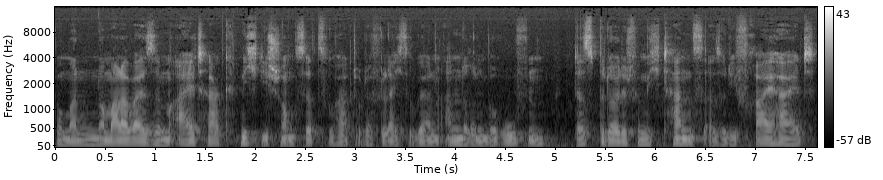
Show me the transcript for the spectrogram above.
wo man normalerweise im Alltag nicht die Chance dazu hat oder vielleicht sogar in anderen Berufen. Das bedeutet für mich Tanz, also die Freiheit,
